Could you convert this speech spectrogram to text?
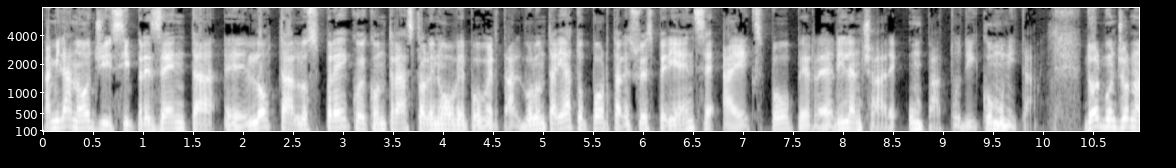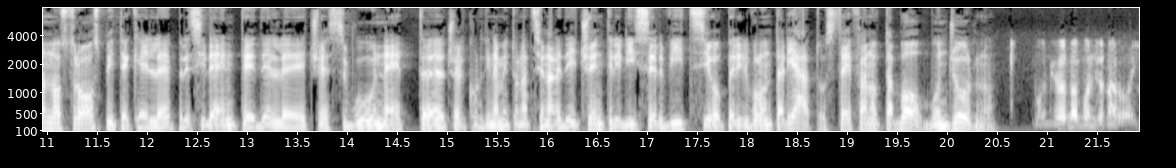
A Milano oggi si presenta eh, Lotta allo spreco e contrasto alle nuove povertà. Il volontariato porta le sue esperienze a Expo per rilanciare un patto di comunità. Do il buongiorno al nostro ospite che è il presidente del CSV-NET, cioè il coordinamento nazionale dei centri di servizio per il volontariato, Stefano Tabò. Buongiorno. Buongiorno, buongiorno a voi.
